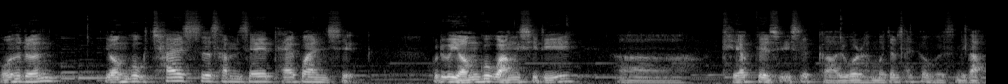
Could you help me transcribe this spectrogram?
오늘은 영국 찰스 3세의 대관식 그리고 영국 왕실이 어, 개혁될 수 있을까 이걸 한번 좀 살펴보겠습니다.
